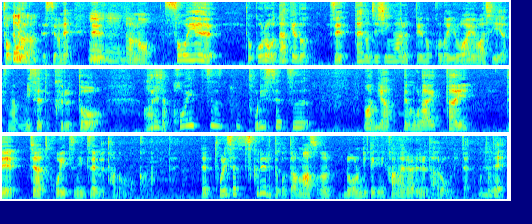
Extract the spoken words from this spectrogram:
ところなんですよね。うんうんあのそういうところをだけど絶対の自信があるっていうのをこの弱々しいやつが見せてくるとあれじゃあこいつ取説、まあ、やってもらいたい。でじゃあこいつに全部頼もうかなみたいな。で取説作れるってことはまあその論理的に考えられるだろうみたいなことで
